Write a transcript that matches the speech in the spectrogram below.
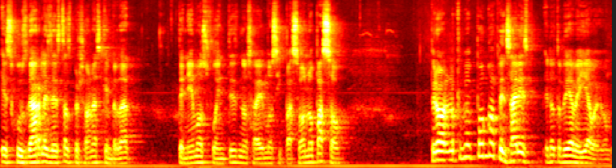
es juzgarles de estas personas que en verdad tenemos fuentes, no sabemos si pasó o no pasó. Pero lo que me pongo a pensar es, el otro día veía, weón,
